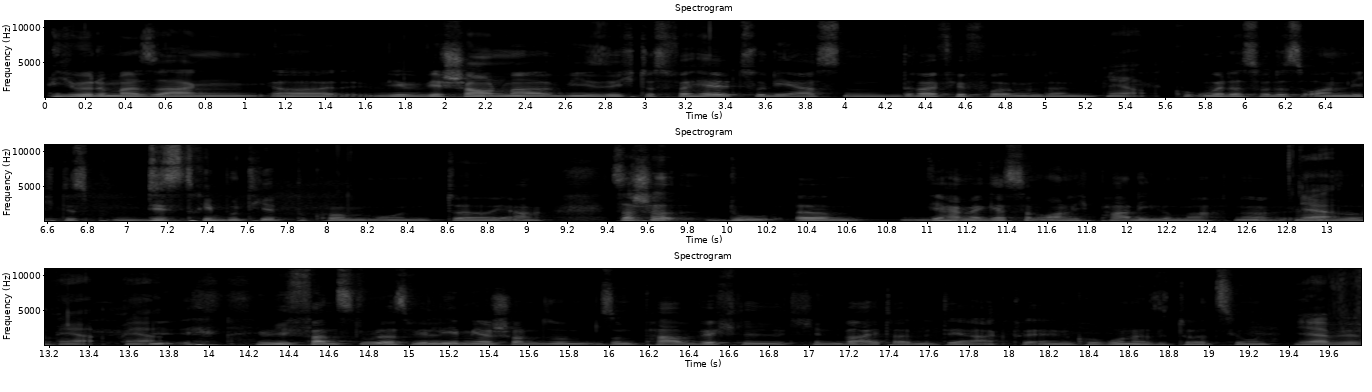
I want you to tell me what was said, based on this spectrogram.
ich würde mal sagen, äh, wir, wir schauen mal, wie sich das verhält, so die ersten drei, vier Folgen und dann ja. gucken wir, dass wir das ordentlich dis distributiert bekommen. Und äh, ja, Sascha, du, ähm, wir haben ja gestern ordentlich Party gemacht, ne? Ja, also, ja, ja. Wie, wie, fandst du das? Wir leben ja schon so, so ein paar Wöchelchen weiter mit der aktuellen Corona-Situation. Ja, wir,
